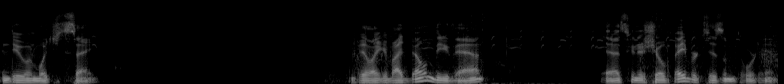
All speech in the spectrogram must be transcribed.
and doing what you say. I feel like if I don't do that, then it's going to show favoritism toward him.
